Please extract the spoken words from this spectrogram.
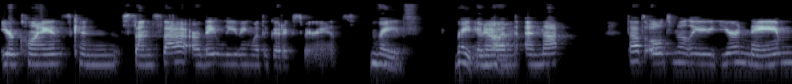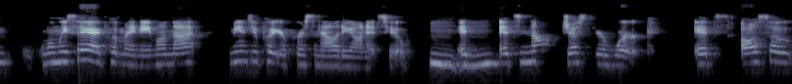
your clients can sense that, are they leaving with a good experience? Right. Right. You know, and, and that that's ultimately your name. When we say I put my name on that, means you put your personality on it too. mm-hmm. It it's not just your work. It's also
